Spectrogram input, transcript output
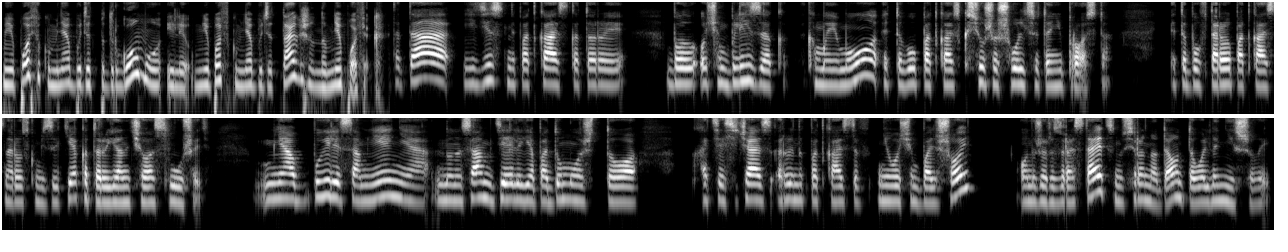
мне пофиг, у меня будет по-другому, или мне пофиг, у меня будет так же, но мне пофиг. Тогда единственный подкаст, который был очень близок к моему, это был подкаст Ксюши Шульц «Это непросто». Это был второй подкаст на русском языке, который я начала слушать. У меня были сомнения, но на самом деле я подумала, что хотя сейчас рынок подкастов не очень большой, он уже разрастается, но все равно, да, он довольно нишевый.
